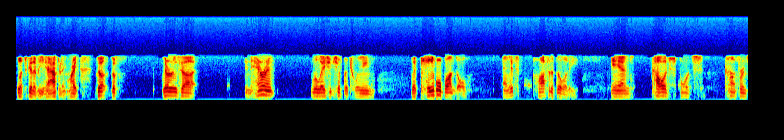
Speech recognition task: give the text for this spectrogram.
what's going to be happening, right? The the there is a inherent relationship between the cable bundle and its profitability and college sports conference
